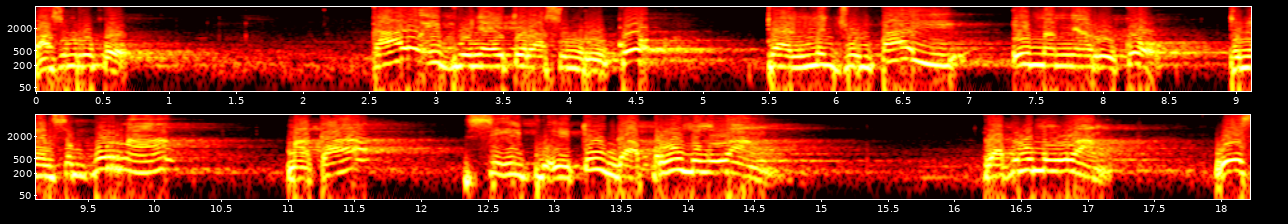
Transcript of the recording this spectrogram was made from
langsung ruku kalau ibunya itu langsung ruku dan menjumpai imamnya ruku dengan sempurna maka si ibu itu nggak perlu mengulang. Nggak perlu mengulang. Wis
